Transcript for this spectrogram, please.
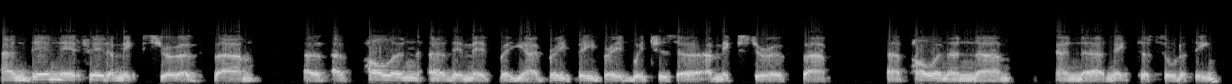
And then they're fed a mixture of um, of, of pollen. Uh, they're you know bee bread, which is a, a mixture of uh, uh, pollen and um, and uh, nectar sort of thing,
